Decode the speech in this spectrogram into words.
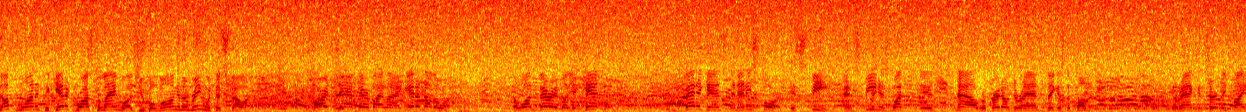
Duff wanted to get across to Laing was you belong in the ring with this fella. Hard jab there by Laing. Yet another one. The one variable you can't bet against in any sport is speed. And speed is what is now Roberto Duran's biggest opponent. Duran can certainly fight,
